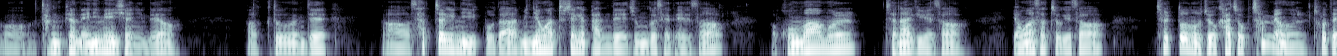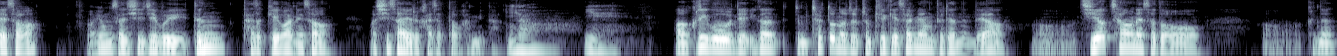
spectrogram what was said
어, 장편 애니메이션인데요. 어, 그동안 이제 어, 사적인 이익보다 민영화 투쟁에 반대해 준 것에 대해서 어, 고마움을 전하기 위해서 영화사 쪽에서 철도 노조 가족 1000명을 초대해서 어, 용산 CGV 등 다섯 개 관에서 어, 시사회를 가졌다고 합니다. 이야. 예. 어, 그리고 이제 이건 좀 철도 노조 좀 길게 설명드렸는데요. 어, 지역 차원에서도 어, 그냥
